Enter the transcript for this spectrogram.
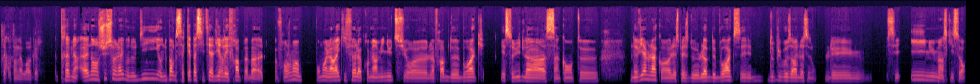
très content de l'avoir au club. Très bien. Euh, non, juste sur le live, on nous dit, on nous parle de sa capacité à lire les frappes. Bah, franchement, pour moi, l'arrêt qu'il fait à la première minute sur euh, la frappe de Bourak et celui de la 59e là, quand l'espèce de lobe de Bourak, c'est les deux plus beaux arrêts de la saison. Les... C'est inhumain ce qui sort.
